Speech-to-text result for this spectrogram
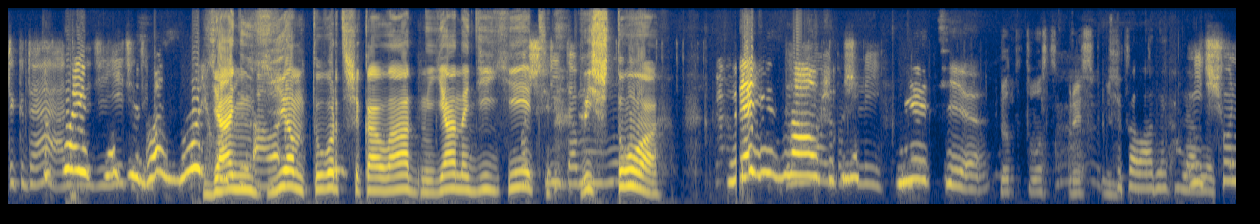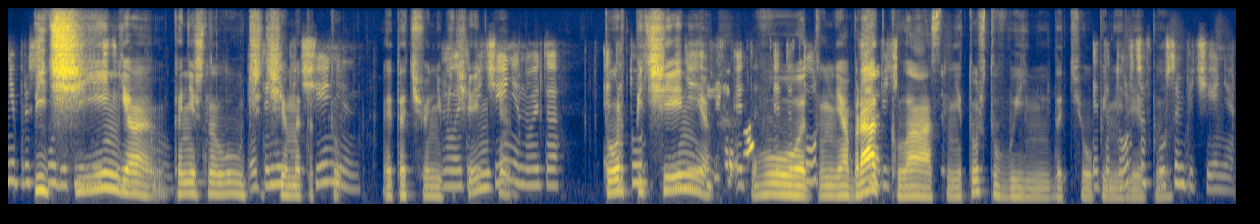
Тогда она на диете. ты- Глазурь Я не а, ем торт шоколадный, я на диете. Вы что? ну Я не знал, что ты пошли. дети. Что тут у вас тут происходит? Шоколадный халявный. Ничего не происходит. Печенье, конечно, лучше, Это чем это. то- печенье. Это что, не ну, это печенье? печенье, но это... Торт это торт печенья? это- это Вот, торт у меня со брат печ- классный, не то, что вы недотёпы Это торт со нелепые. вкусом печенья.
